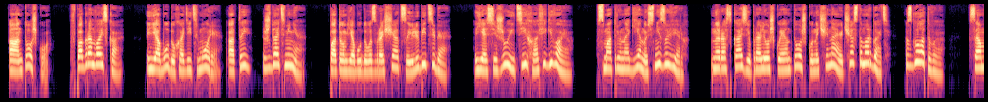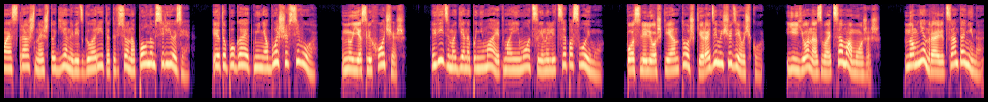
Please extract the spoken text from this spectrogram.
а Антошку — в погранвойска. Я буду ходить в море, а ты — ждать меня. Потом я буду возвращаться и любить тебя. Я сижу и тихо офигеваю. Смотрю на Гену снизу вверх. На рассказе про Лёшку и Антошку начинаю часто моргать. Сглатываю. Самое страшное, что Гена ведь говорит это все на полном серьезе. Это пугает меня больше всего. Ну, если хочешь. Видимо, Гена понимает мои эмоции на лице по-своему. После Лёшки и Антошки родим еще девочку. Ее назвать сама можешь. Но мне нравится Антонина.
